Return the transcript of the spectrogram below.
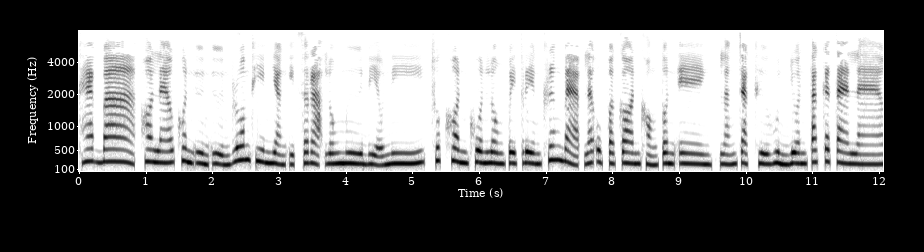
แทบบ้า พอแล้วคนอื่นๆ ร่วมทีมอย่างอิสระลงมือเดี๋ยวนี้ ทุกคนควรลงไปเตรียมเครื่องแบบและอุปกรณ์ของตนเอง หลังจากถือหุ่นยนต์ตั๊กแตนแล้ว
